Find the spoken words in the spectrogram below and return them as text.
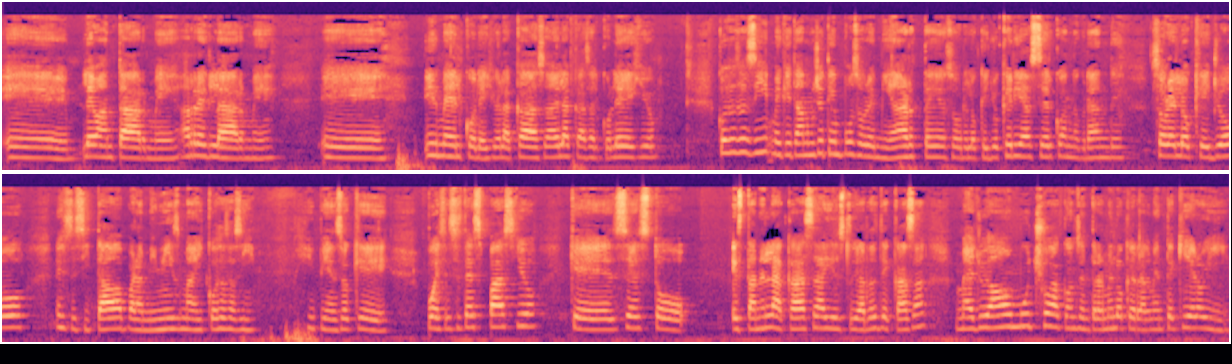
eh, levantarme, arreglarme, eh, irme del colegio a la casa, de la casa al colegio, Cosas así me quitan mucho tiempo sobre mi arte, sobre lo que yo quería hacer cuando grande, sobre lo que yo necesitaba para mí misma y cosas así. Y pienso que pues este espacio que es esto, estar en la casa y estudiar desde casa, me ha ayudado mucho a concentrarme en lo que realmente quiero y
